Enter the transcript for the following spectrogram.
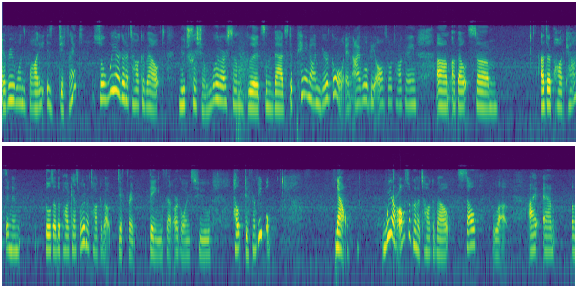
everyone's body is different. So we are going to talk about nutrition. What are some good, some bads, depending on your goal. And I will be also talking um, about some other podcasts. And in those other podcasts, we're going to talk about different things that are going to help different people. Now, we are also going to talk about self love. I am a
